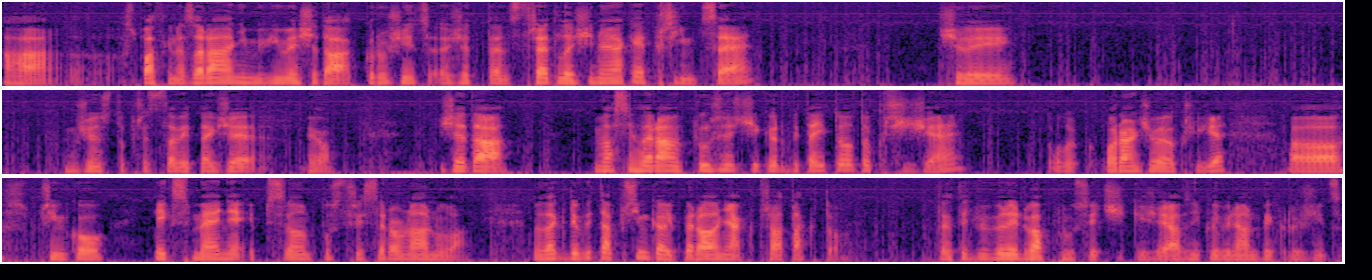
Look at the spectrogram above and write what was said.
a zpátky na zadání, my víme, že ta kružnice, že ten střed leží na nějaké přímce, čili můžeme si to představit tak, že jo, že ta, vlastně hledáme průsečík orbitaj tohoto kříže, tohoto oranžového kříže, uh, s přímkou x méně y plus 3 se rovná 0. No tak kdyby ta přímka vypadala nějak třeba takto, tak teď by byly dva průsečíky, že? A vznikly by nám dvě kružnice.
